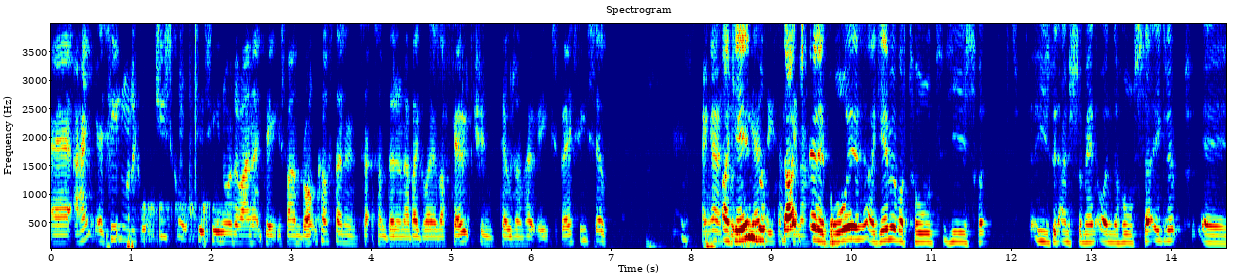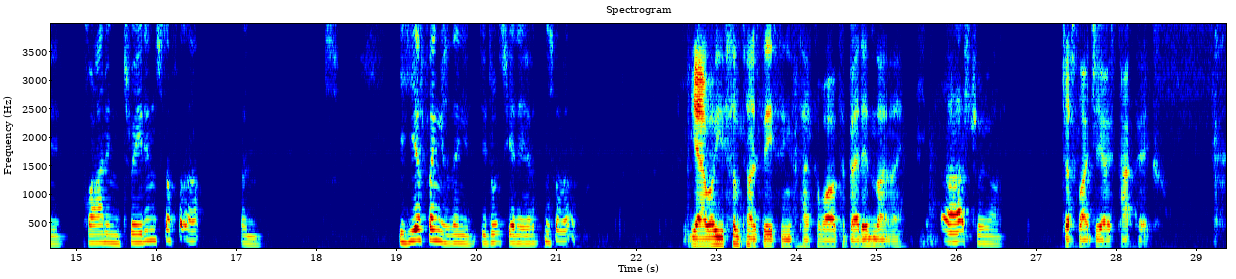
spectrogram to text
Uh, I think is he know the coach's coach? Is he know the one that takes Van Bronckhorst in and sits him down on a big leather couch and tells him how to express himself? I think that's what Again, he is. He's a that kinda- Bowley, again, we were told he's he's been instrumental in the whole City group, uh, planning, training, stuff like that. And you hear things and then you, you don't see any evidence of it. Yeah, well, you, sometimes these things take a while to bed in, don't they? Uh, that's true. yeah. Just like Gio's tactics.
